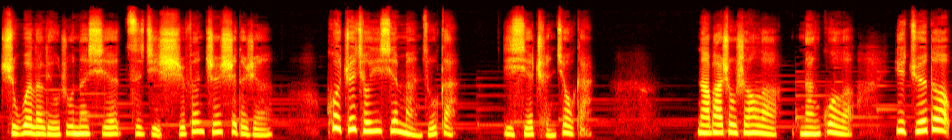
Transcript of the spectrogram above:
只为了留住那些自己十分珍视的人，或追求一些满足感、一些成就感。哪怕受伤了、难过了，也觉得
